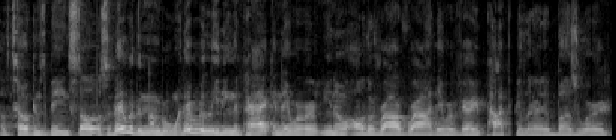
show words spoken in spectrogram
of tokens being sold. So they were the number one. They were leading the pack, and they were you know all the rah rah. They were very popular, buzzword.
